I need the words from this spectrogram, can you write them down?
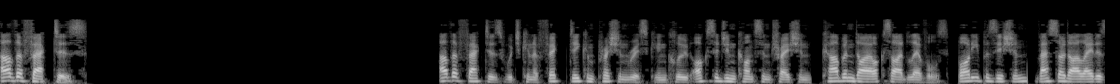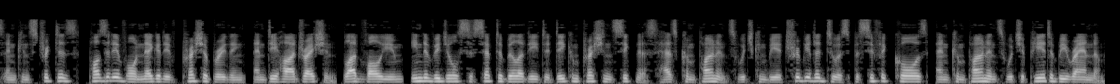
Other factors Other factors which can affect decompression risk include oxygen concentration, carbon dioxide levels, body position, vasodilators and constrictors, positive or negative pressure breathing, and dehydration blood volume. Individual susceptibility to decompression sickness has components which can be attributed to a specific cause, and components which appear to be random.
